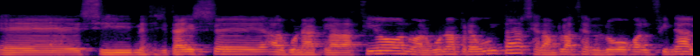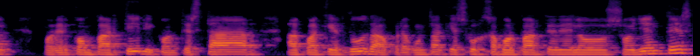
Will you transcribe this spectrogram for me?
Eh, si necesitáis eh, alguna aclaración o alguna pregunta, será un placer luego al final poder compartir y contestar a cualquier duda o pregunta que surja por parte de los oyentes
